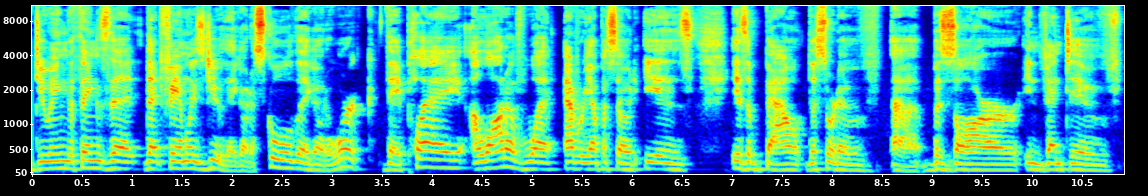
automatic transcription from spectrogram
doing the things that that families do. They go to school, they go to work, they play. A lot of what every episode is is about the sort of uh, bizarre, inventive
